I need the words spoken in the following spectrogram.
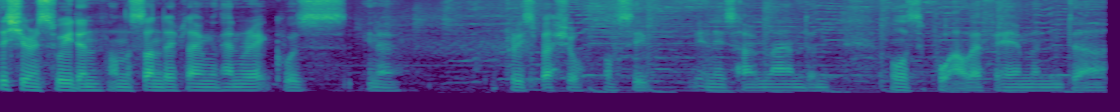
This year in Sweden on the Sunday playing with Henrik was, you know, pretty special. Obviously in his homeland and all the support out there for him. And uh,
